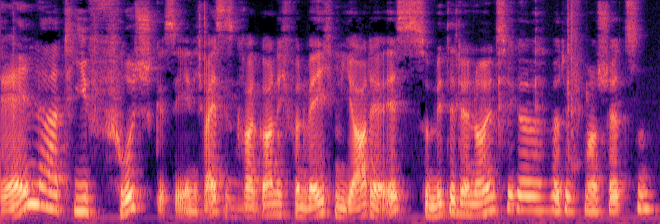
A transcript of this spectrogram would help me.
relativ frisch gesehen. Ich weiß jetzt gerade gar nicht, von welchem Jahr der ist. So Mitte der 90er, würde ich mal schätzen.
